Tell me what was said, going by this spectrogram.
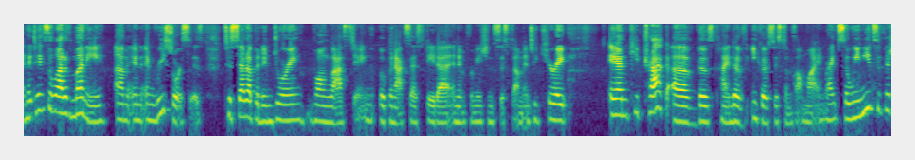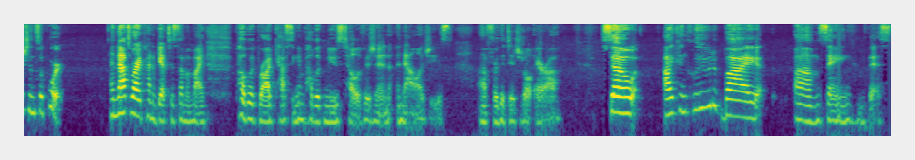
and it takes a lot of money um, and, and resources to set up an enduring, long lasting open access data and information system and to curate and keep track of those kind of ecosystems online, right? So we need sufficient support. And that's where I kind of get to some of my public broadcasting and public news television analogies uh, for the digital era. So I conclude by um, saying this.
